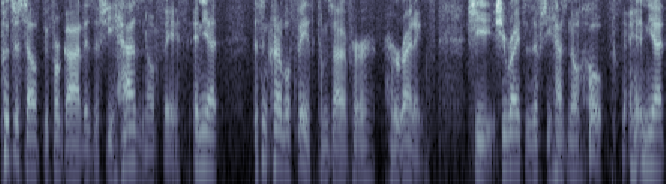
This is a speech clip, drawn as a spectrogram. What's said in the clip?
puts herself before God as if she has no faith, and yet this incredible faith comes out of her her writings. She she writes as if she has no hope, and yet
